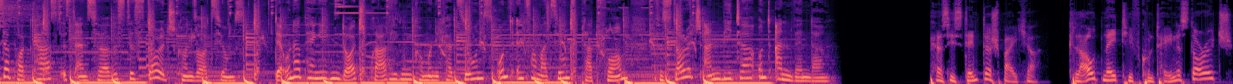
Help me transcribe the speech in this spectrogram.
Dieser Podcast ist ein Service des Storage Konsortiums, der unabhängigen deutschsprachigen Kommunikations- und Informationsplattform für Storage-Anbieter und Anwender. Persistenter Speicher, Cloud Native Container Storage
